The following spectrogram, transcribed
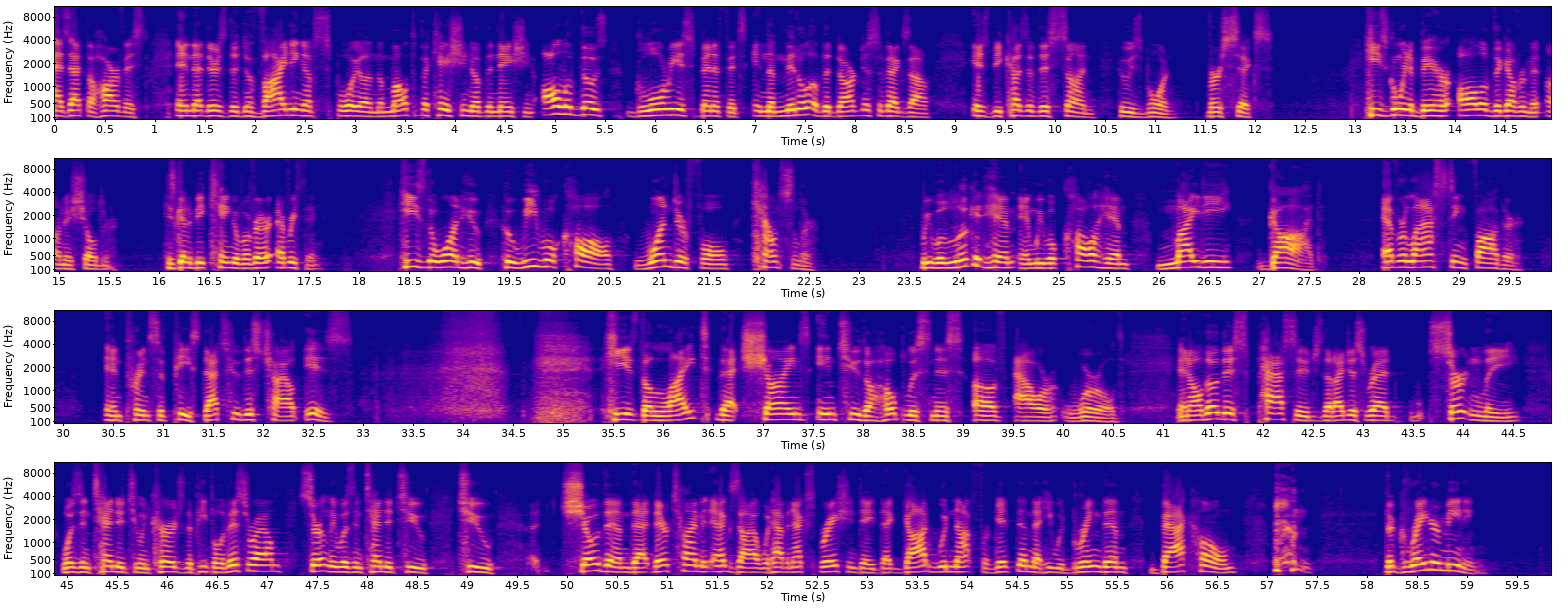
as at the harvest, and that there's the dividing of spoil and the multiplication of the nation, all of those glorious benefits in the middle of the darkness of exile is because of this son who is born. Verse 6. He's going to bear all of the government on his shoulder. He's going to be king over everything. He's the one who, who we will call Wonderful Counselor. We will look at him and we will call him Mighty God, Everlasting Father, and Prince of Peace. That's who this child is. He is the light that shines into the hopelessness of our world. And although this passage that I just read certainly was intended to encourage the people of Israel, certainly was intended to, to show them that their time in exile would have an expiration date, that God would not forget them, that He would bring them back home. the greater meaning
